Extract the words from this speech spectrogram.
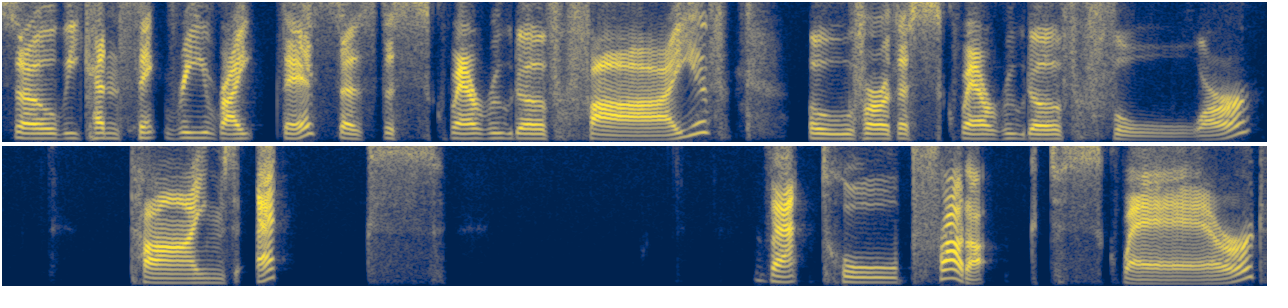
So we can think rewrite this as the square root of 5 over the square root of 4 times x. That whole product squared.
